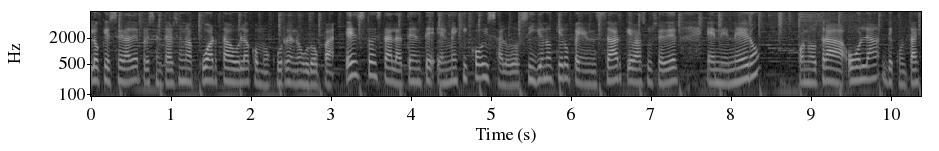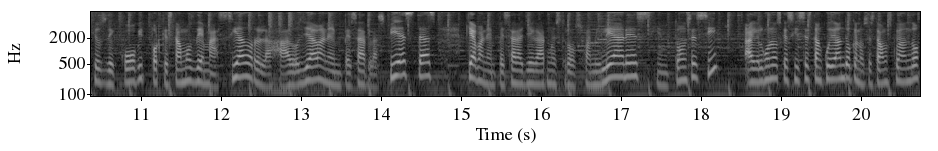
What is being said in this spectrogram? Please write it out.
lo que será de presentarse una cuarta ola como ocurre en Europa. Esto está latente en México y saludos. Sí, yo no quiero pensar qué va a suceder en enero con otra ola de contagios de COVID porque estamos demasiado relajados. Ya van a empezar las fiestas, ya van a empezar a llegar nuestros familiares y entonces sí, hay algunos que sí se están cuidando, que nos estamos cuidando,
